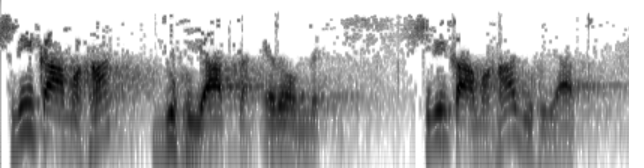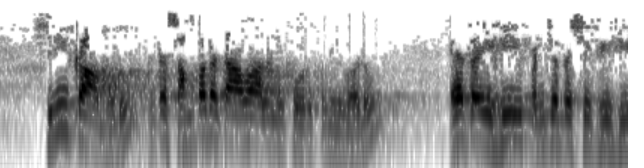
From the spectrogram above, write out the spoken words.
శ్రీకామ జుహుయాత్ ఏదో ఉంది. శ్రీకామ జుహుయాత్. శ్రీకాముడు అంటే సంపద కావాలని కోరుకునేవాడు ఏతై పంచదశభి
